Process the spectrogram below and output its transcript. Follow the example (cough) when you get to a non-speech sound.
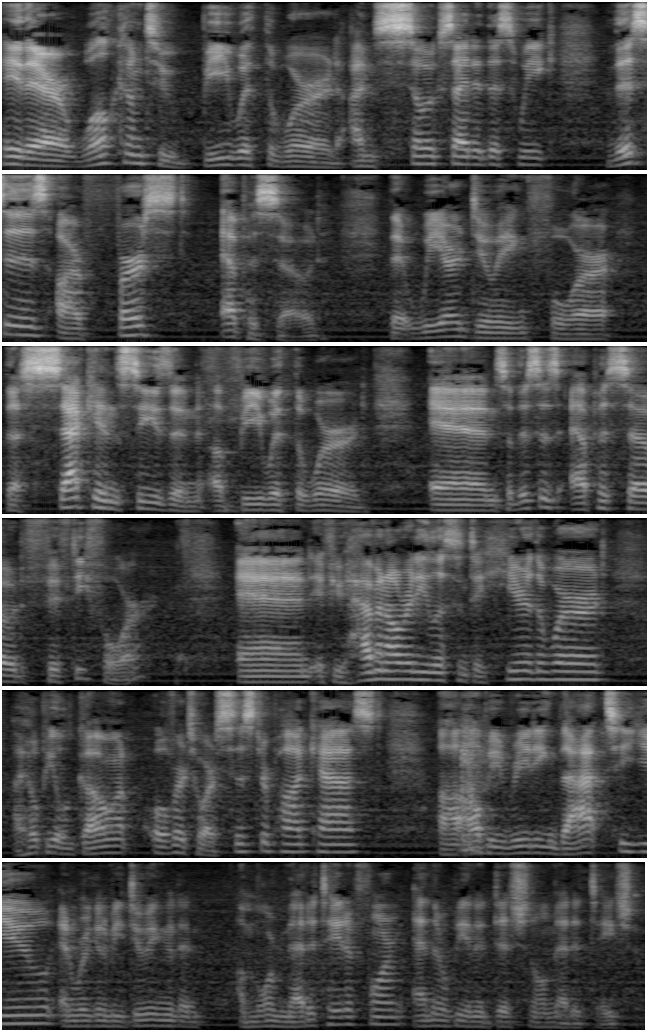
Hey there, welcome to Be with the Word. I'm so excited this week. This is our first episode that we are doing for the second season of Be with the Word. And so this is episode 54. And if you haven't already listened to Hear the Word, I hope you'll go over to our sister podcast. Uh, I'll be reading that to you, and we're going to be doing it in a more meditative form, and there will be an additional meditation.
